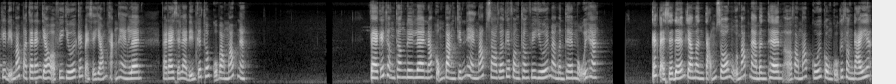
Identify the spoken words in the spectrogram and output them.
cái điểm móc mà ta đánh dấu ở phía dưới, các bạn sẽ giống thẳng hàng lên. Và đây sẽ là điểm kết thúc của vòng móc nè. Và cái thân thân đi lên nó cũng bằng chín hàng móc so với cái phần thân phía dưới mà mình thêm mũi ha. Các bạn sẽ đếm cho mình tổng số mũi móc mà mình thêm ở vòng móc cuối cùng của cái phần đáy á.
